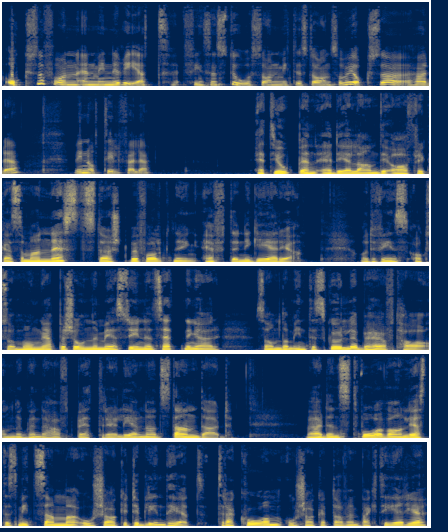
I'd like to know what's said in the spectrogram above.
Också från en mineret. Det finns en stor sån mitt i stan som vi också hörde vid något tillfälle. Etiopien är det land i Afrika som har näst störst befolkning efter Nigeria. Och det finns också många personer med synnedsättningar som de inte skulle behövt ha om de kunde haft bättre levnadsstandard. Världens två vanligaste smittsamma orsaker till blindhet, trakom orsakat av en bakterie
